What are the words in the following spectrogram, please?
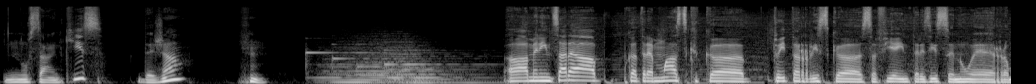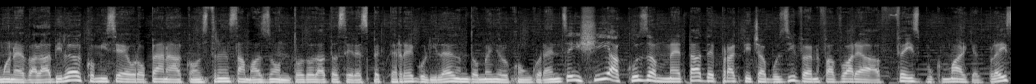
nu s-a închis deja? Hm. Amenințarea către Musk că Twitter riscă să fie interzis în UE rămâne valabilă. Comisia Europeană a constrâns Amazon totodată să-i respecte regulile în domeniul concurenței și acuză Meta de practici abuzive în favoarea Facebook Marketplace,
